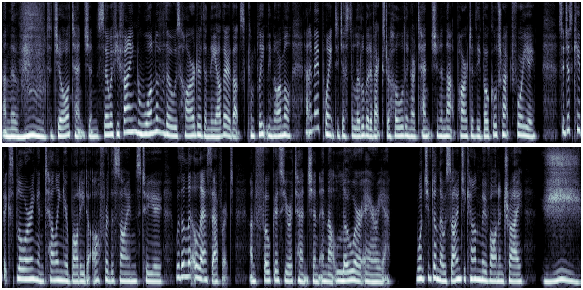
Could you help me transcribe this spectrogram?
and the v to jaw tension. So if you find one of those harder than the other, that's completely normal, and it may point to just a little bit of extra holding or tension in that part of the vocal tract for you. So just keep exploring and telling your body to offer the sounds to you with a little less effort and focus your attention in that lower area. Once you've done those sounds, you can move on and try zh,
